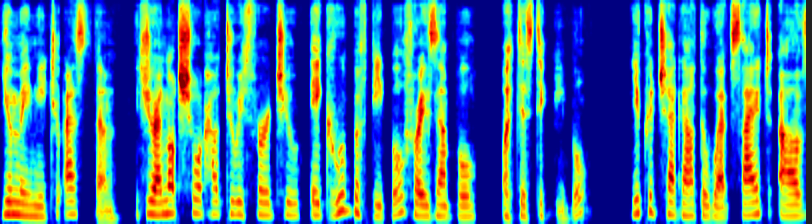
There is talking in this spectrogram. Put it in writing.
you may need to ask them. If you are not sure how to refer to a group of people, for example, autistic people, you could check out the website of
